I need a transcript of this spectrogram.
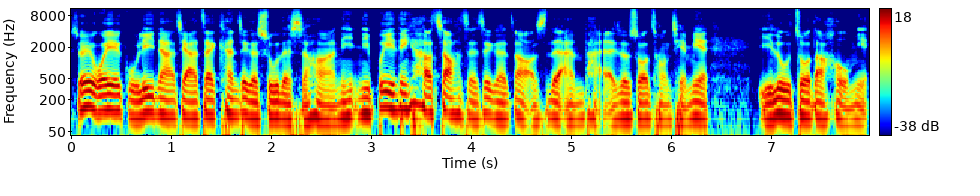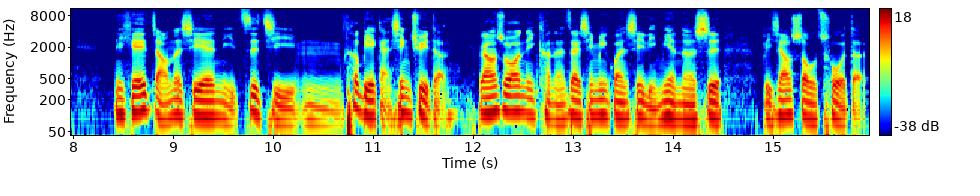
所以我也鼓励大家在看这个书的时候啊，你你不一定要照着这个赵老师的安排，就是说从前面一路做到后面，你可以找那些你自己嗯特别感兴趣的，比方说你可能在亲密关系里面呢是比较受挫的，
